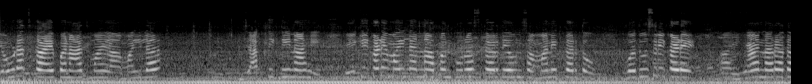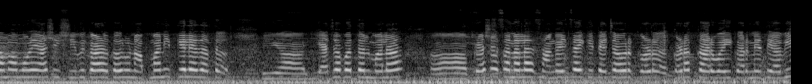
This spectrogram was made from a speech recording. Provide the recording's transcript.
एवढंच काय पण आज महिला जागतिक दिन आहे. एकीकडे महिलांना आपण पुरस्कार देऊन सन्मानित करतो व दुसरीकडे ह्या नराधमामुळे अशी शिवीगाळ करून अपमानित केलं जातं. या- याच्याबद्दल मला प्रशासनाला सांगायचं आहे की त्याच्यावर कड कडक कारवाई करण्यात यावी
